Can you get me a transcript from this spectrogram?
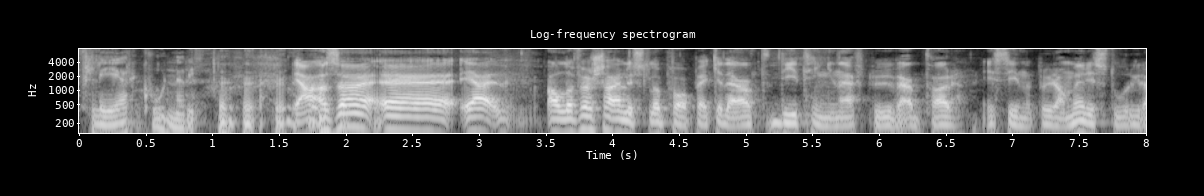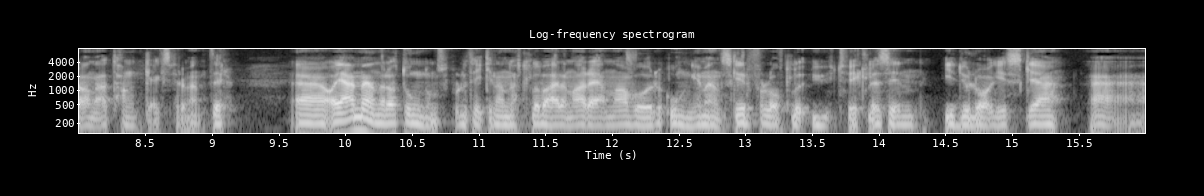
flerkoneri? ja, altså eh, jeg, Aller først har jeg lyst til å påpeke det at de tingene FPU vedtar i sine programmer, i stor grad er tankeeksperimenter. Uh, og jeg mener at ungdomspolitikken er nødt til å være en arena hvor unge mennesker får lov til å utvikle sin ideologiske uh,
